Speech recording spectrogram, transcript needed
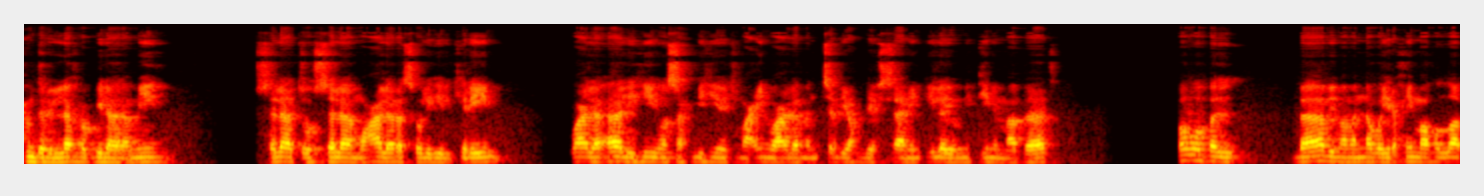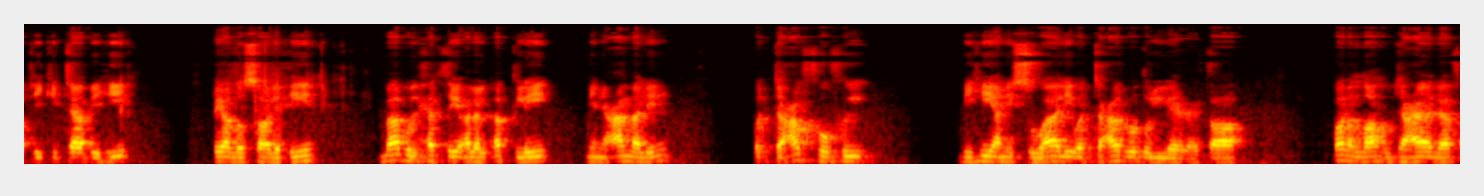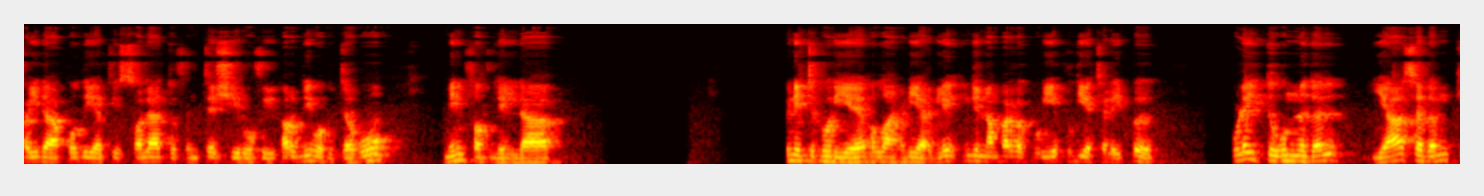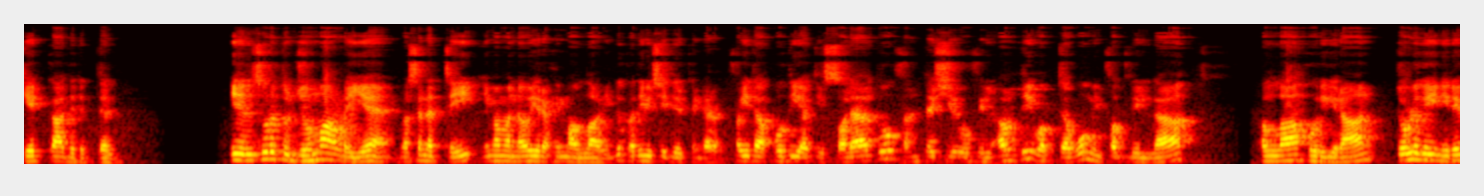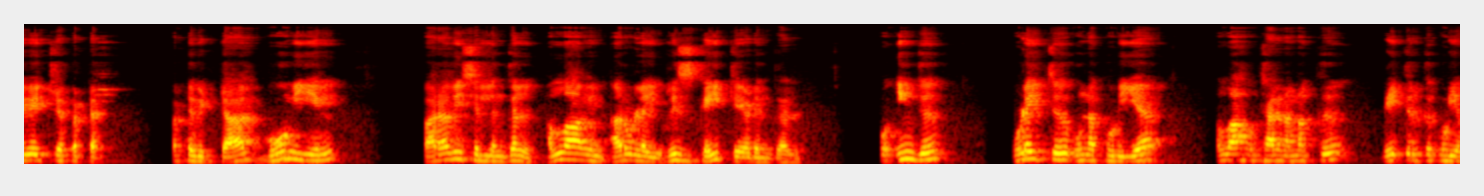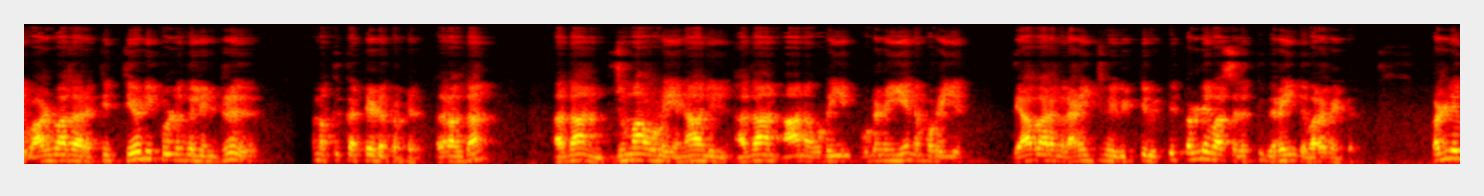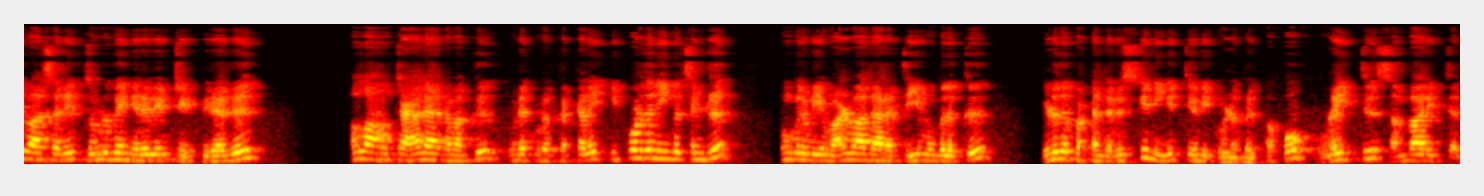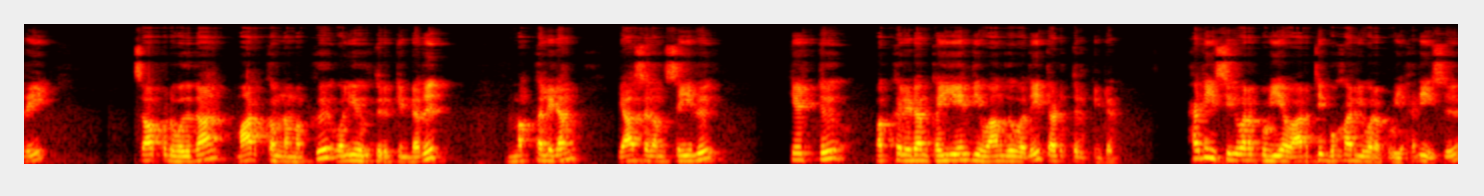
الحمد لله رب العالمين الصلاة والسلام على رسوله الكريم وعلى آله وصحبه أجمعين وعلى من تبعهم بإحسان إلى يوم الدين ما بعد. بواب الباب إمام النووي رحمه الله في كتابه رياض الصالحين. باب الحث على الأكل من عمل والتعفف به عن السؤال والتعرض للعطاء قال الله تعالى فإذا قضيت الصلاة فانتشروا في الأرض وابتغوا من فضل الله பிணித்துக்குரிய அல்லாஹ் நடிகார்களே இன்று நாம் பார்க்கக்கூடிய புதிய தலைப்பு உழைத்து உண்ணுதல் யாசகம் கேட்காதிருத்தல் இதில் சூரத்துல் ஜும்மாவுடைய வசனத்தை இமாம நவி ரஹிம் அல்லாவிற்கு பதிவு செய்திருக்கின்றார்கள் ஃபைதா புதியத்தி ஸலாத்து ஃபந்தஷிரு ஃபில் அர்தி வப்தகு மின் ஃபத்லில்லா அல்லாஹ் கூறுகிறான் தொழுகை நிறைவேற்றப்பட்ட பட்டுவிட்டால் பூமியில் பரவி செல்லுங்கள். அல்லாவின் அருளை ரிஸ்கை தேடுங்கள். இங்கு உழைத்து உண்ணக்கூடிய அல்லாஹு தால நமக்கு வைத்திருக்கக்கூடிய வாழ்வாதாரத்தை தேடிக்கொள்ளுங்கள் என்று நமக்கு கட்டிடப்பட்டது அதனால்தான் அதான் ஜுமாவுடைய நாளில் அதான் ஆன உடையில் உடனேயே நம்முடைய வியாபாரங்கள் அனைத்துமே விட்டு விட்டு பள்ளிவாசலுக்கு விரைந்து வர வேண்டும். பள்ளிவாசலில் தொழுகை நிறைவேற்றிய பிறகு அல்லாஹு தால நமக்கு விடக்கூட கட்டளை இப்பொழுது நீங்கள் சென்று உங்களுடைய வாழ்வாதாரத்தையும் உங்களுக்கு எழுதப்பட்ட அந்த ரிஸ்கை நீங்கள் தேடிக்கொள்ளுங்கள் அப்போ உழைத்து சம்பாதித்ததை சாப்பிடுவதுதான் மார்க்கம் நமக்கு வலியுறுத்தியிருக்கின்றது. மக்களிடம் யாசகம் செய்து கேட்டு மக்களிடம் கையேந்தி வாங்குவதை தடுத்திருக்கின்றது. ஹதீஸில் வரக்கூடிய வார்த்தை புகாரில் வரக்கூடிய ஹதீஸு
